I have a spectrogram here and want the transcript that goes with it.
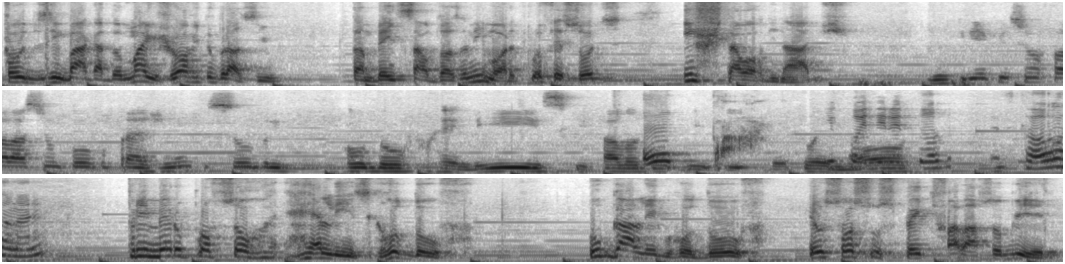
Foi o desembargador mais jovem do Brasil. Também de saudosa memória, de professores extraordinários. Eu queria que o senhor falasse um pouco para a gente sobre Rodolfo Relis, que falou Opa! de, de, de, de foi diretor da escola, né? Primeiro o professor Relinski, Rodolfo. O galego Rodolfo, eu sou suspeito de falar sobre ele.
